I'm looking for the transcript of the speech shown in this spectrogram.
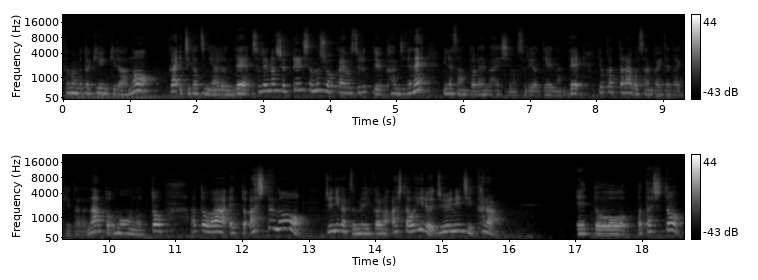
熊本キュンキラーのが1月にあるんでそれの出店者の紹介をするっていう感じでね皆さんとライブ配信をする予定なんでよかったらご参加いただけたらなと思うのとあとは、えっと、明日の12月6日の明日お昼12時からえっ、と、私と、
